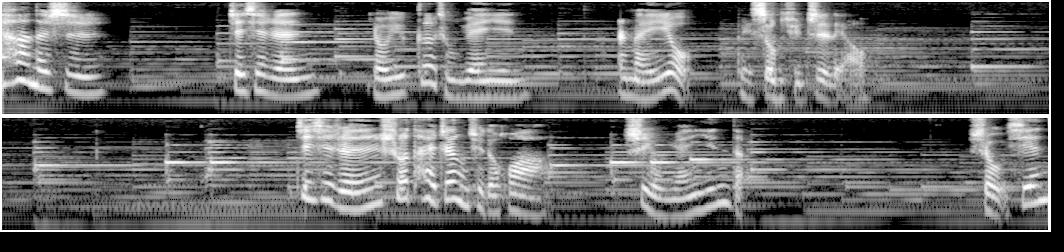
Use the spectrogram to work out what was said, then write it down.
憾的是，这些人由于各种原因而没有被送去治疗。这些人说太正确的话是有原因的。首先，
